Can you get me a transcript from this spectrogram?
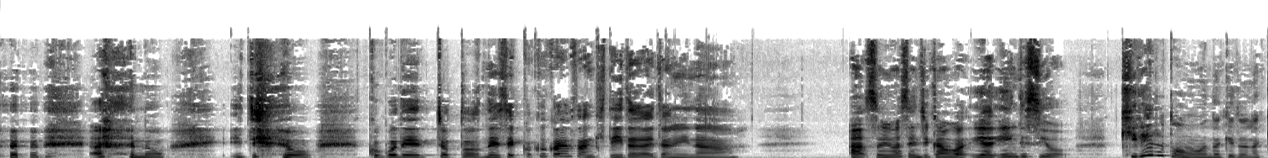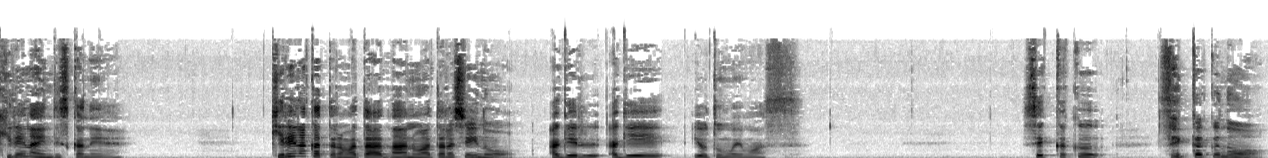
あの、一応、ここでちょっとね、せっかくかよさん来ていただいたのにな。あ、すみません、時間は。いや、いいんですよ。切れると思うんだけどな、切れないんですかね。切れなかったらまた、あの、新しいのをあげる、あげようと思います。せっかく、せっかくの、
